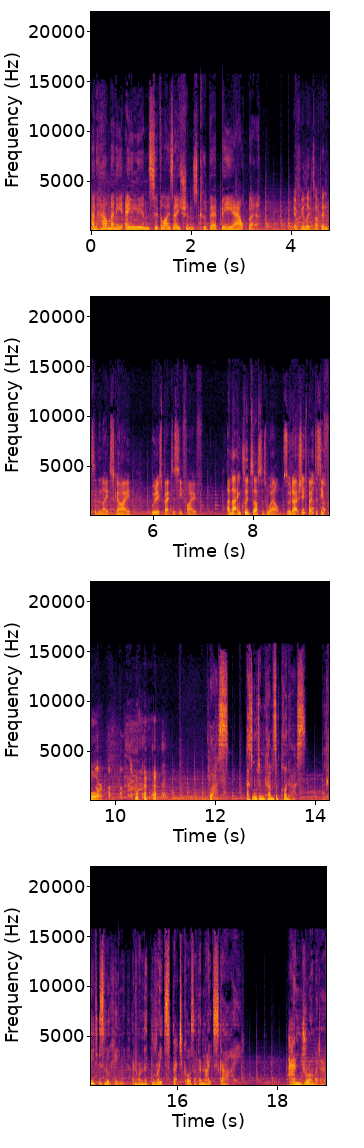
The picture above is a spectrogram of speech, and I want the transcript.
And how many alien civilizations could there be out there? If we looked up into the night sky, we'd expect to see five and that includes us as well. So we'd actually expect to see four. Plus, as autumn comes upon us, Pete is looking at one of the great spectacles of the night sky Andromeda.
